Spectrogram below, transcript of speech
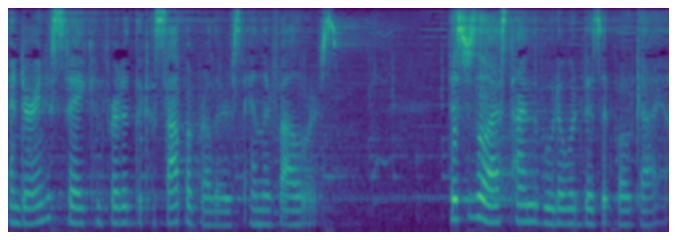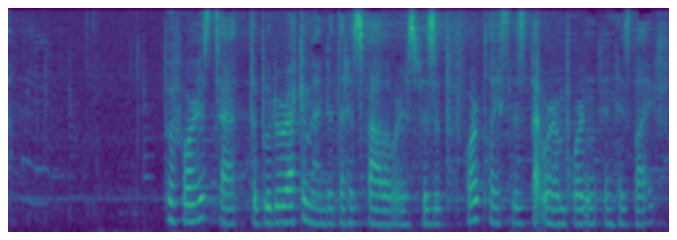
and during his stay converted the Kassapa brothers and their followers. This was the last time the Buddha would visit Bodh Gaya. Before his death, the Buddha recommended that his followers visit the four places that were important in his life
